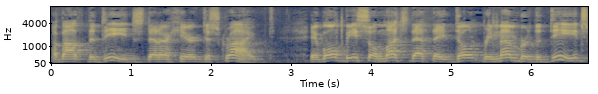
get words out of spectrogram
about the deeds that are here described. It won't be so much that they don't remember the deeds.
